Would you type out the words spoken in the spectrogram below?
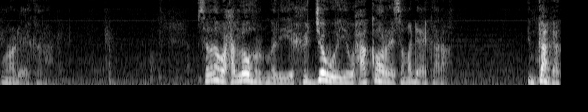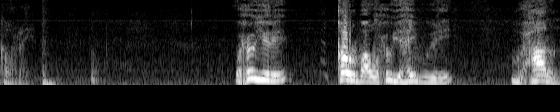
Wuuna dhici karaa. Masaladan waxaa loo hormariyey xujo weeye waxaa ka horeysa ma dhici karaa. Imkaankaa ka horreeya wuxuu yidhi qowl baa wuxuu yahay buu yidhi muxaalun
